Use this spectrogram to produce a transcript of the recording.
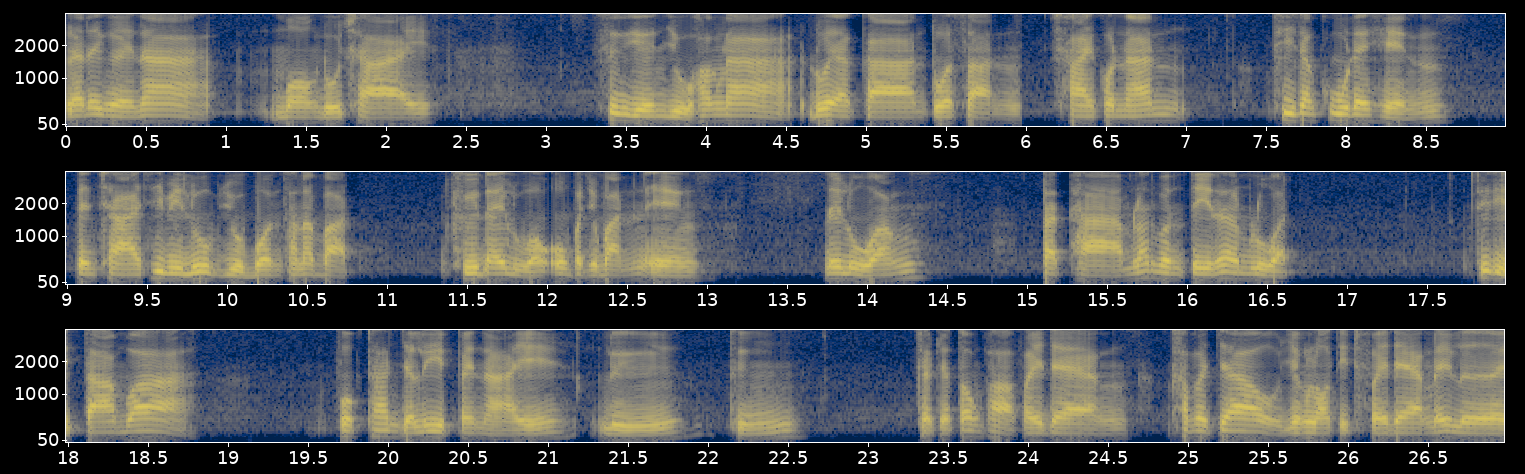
และได้เงยหน้ามองดูชาย ซึ่งยืนอยู่ข้างหน้าด้วยอาการตัวสั่นชายคนนั้นที่ทั้งคู่ได้เห็นเป็นชายที่มีรูปอยู่บนธนบัตร คือในหลวงองค์ปัจจุบันนั่นเอง ในหลวงตัดถามรัฐมนตรีและตำรวจ ที่ติดตามว่า วกท่านจะรีบไปไหน หรือถึงกับจะต้องผ่าไฟแดง ข้าพเจ้ายังรอติดไฟแดงได้เลย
